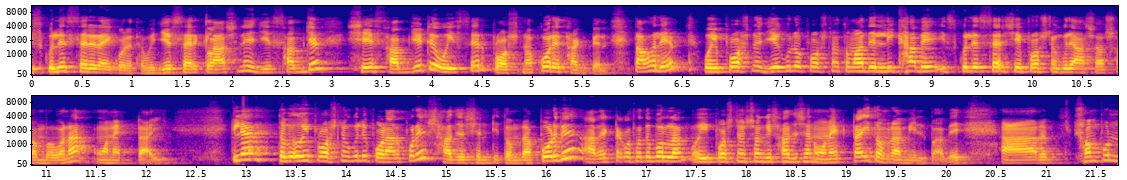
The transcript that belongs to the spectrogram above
স্কুলের স্যারেরাই করে থাকবে। যে স্যার ক্লাস নেয় যে সাবজেক্ট সে সাবজেক্টে ওই স্যার প্রশ্ন করে থাকবেন। তাহলে ওই প্রশ্ন, যেগুলো প্রশ্ন তোমাদের লিখাবে স্কুলের স্যার, সেই প্রশ্নগুলি আসার সম্ভাবনা অনেকটাই। ক্লিয়ার তবে ওই প্রশ্নগুলি পড়ার পরে সাজেশনটি তোমরা পড়বে। আর একটা কথা তো বললাম, ওই প্রশ্নের সঙ্গে সাজেশন অনেকটাই তোমরা মিল পাবে। আর সম্পূর্ণ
